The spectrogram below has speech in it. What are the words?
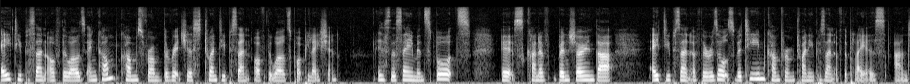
80% of the world's income comes from the richest 20% of the world's population. It's the same in sports. It's kind of been shown that 80% of the results of a team come from 20% of the players. And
